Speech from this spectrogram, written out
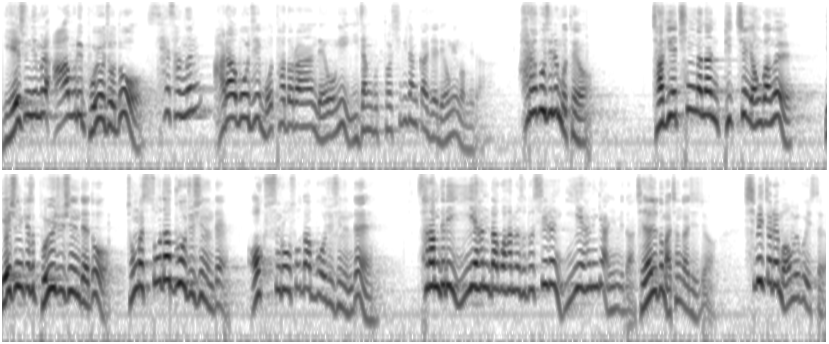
예수님을 아무리 보여줘도 세상은 알아보지 못하더라는 내용이 2장부터 12장까지의 내용인 겁니다. 알아보지를 못해요. 자기의 충만한 빛의 영광을 예수님께서 보여주시는데도 정말 쏟아 부어 주시는데 억수로 쏟아 부어 주시는데 사람들이 이해한다고 하면서도 실은 이해하는 게 아닙니다. 제자들도 마찬가지죠. 11절에 머물고 있어요.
